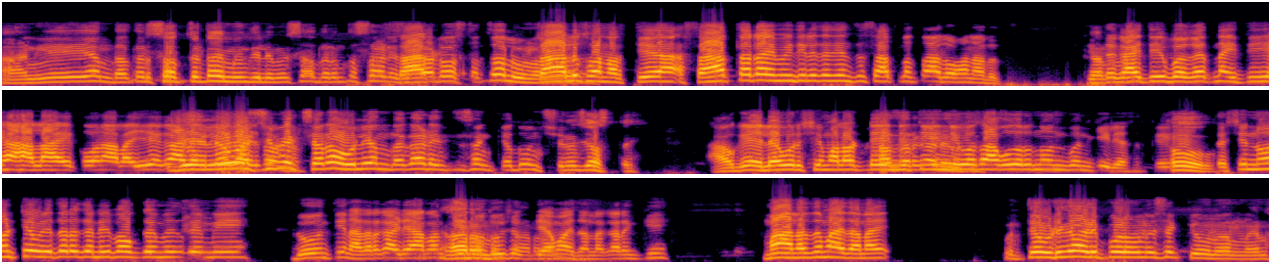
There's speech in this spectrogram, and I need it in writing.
आणि यंदा तर सातचं टायमिंग दिले. म्हणजे साधारणतः साडेसात सात- आठ वाजता चालू होणार. चालूच होणार. ते सातला टायमिंग दिले तर त्यांचं सातला चालू होणारच. तिथं कारण काय ते बघत नाही ती आला आहे कोण आला ये गाडी गेल्या वर्षीपेक्षा राहुल यंदा गाड्यांची संख्या दोनशे जास्त आहे. अहो गेल्या वर्षी मला वाटतं यांनी तीन गाड्या दिवस अगोदर नोंद बंद केली असत हो. तशी नोंद ठेवली तर गणेश भाऊ कमीत कमी दोन तीन हजार गाडी आराम आरामात, नोंदवू शकते या आरामात. मैदानाला. कारण की मानाचं मैदान आहे. पण तेवढी गाडी पळवणं शक्य होणार नाही ना.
